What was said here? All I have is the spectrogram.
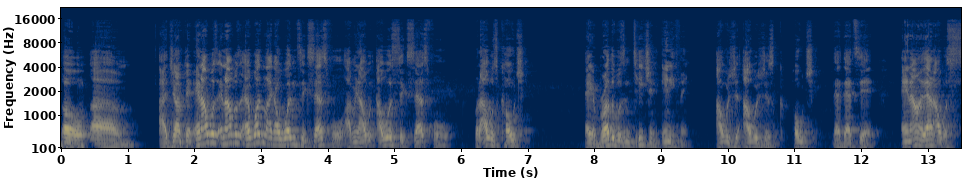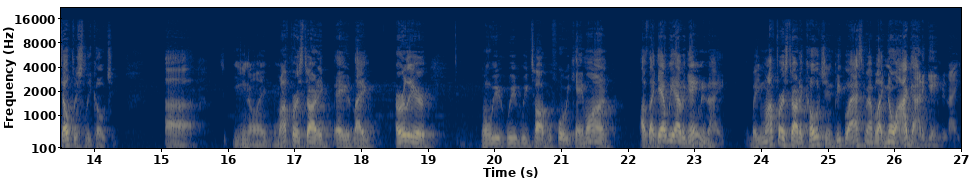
so um, I jumped in, and I was and I was. It wasn't like I wasn't successful. I mean, I was I was successful, but I was coaching. Hey, a brother wasn't teaching anything. I was I was just coaching. That that's it. And not only that, I was selfishly coaching. Uh, you know, like when I first started, hey, like earlier when we, we we talked before we came on, I was like, yeah, we have a game tonight. But when I first started coaching, people asked me, I'm like, no, I got a game tonight.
